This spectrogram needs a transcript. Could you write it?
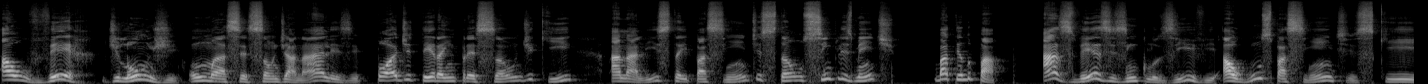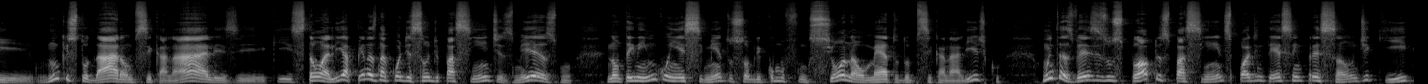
ao ver de longe uma sessão de análise, pode ter a impressão de que analista e paciente estão simplesmente batendo papo. Às vezes, inclusive, alguns pacientes que nunca estudaram psicanálise, que estão ali apenas na condição de pacientes mesmo, não têm nenhum conhecimento sobre como funciona o método psicanalítico, muitas vezes os próprios pacientes podem ter essa impressão de que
